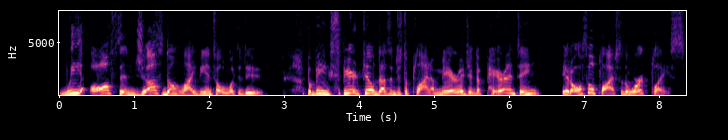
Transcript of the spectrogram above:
We often just don't like being told what to do. But being spirit filled doesn't just apply to marriage and to parenting. It also applies to the workplace.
